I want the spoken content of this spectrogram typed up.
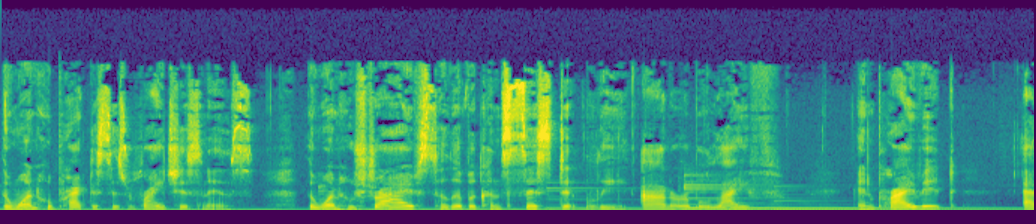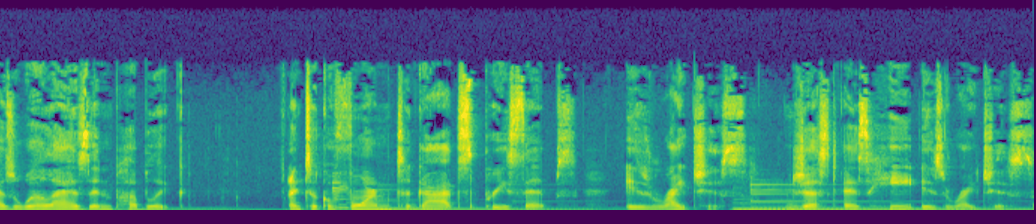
The one who practices righteousness, the one who strives to live a consistently honorable life, in private as well as in public, and to conform to God's precepts is righteous, just as He is righteous.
